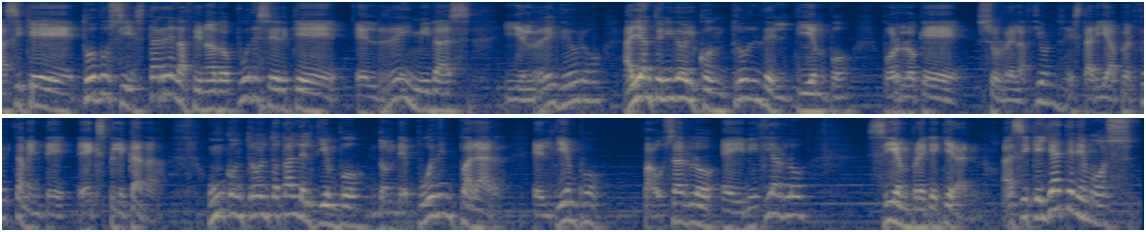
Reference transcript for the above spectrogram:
Así que todo si está relacionado puede ser que el rey Midas y el rey de oro hayan tenido el control del tiempo, por lo que su relación estaría perfectamente explicada. Un control total del tiempo donde pueden parar el tiempo, pausarlo e iniciarlo siempre que quieran. Así que ya tenemos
